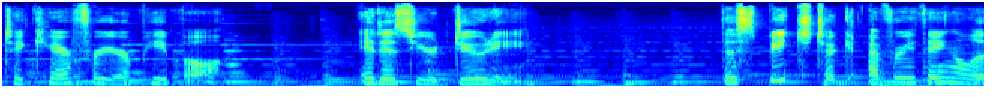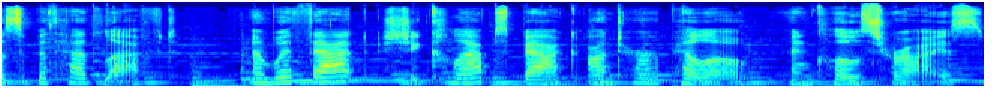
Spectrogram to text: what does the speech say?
to care for your people. It is your duty. The speech took everything Elizabeth had left, and with that, she collapsed back onto her pillow and closed her eyes.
